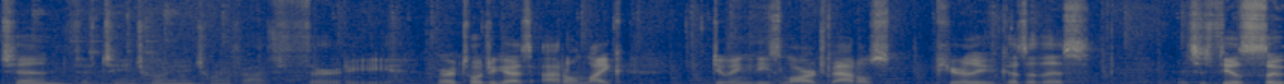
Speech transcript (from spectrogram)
10, 15, 20, 25, 30. I already told you guys I don't like doing these large battles purely because of this. It just feels so.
